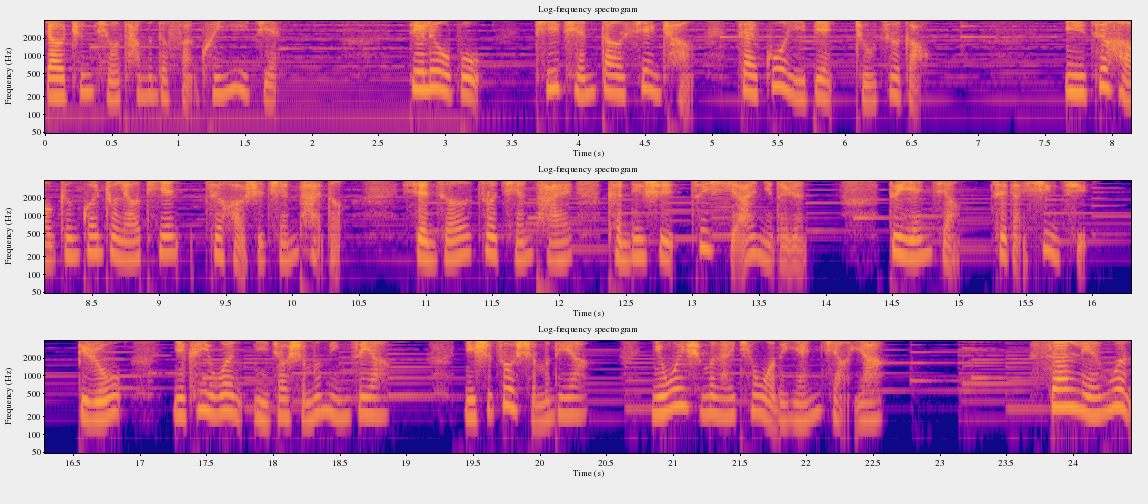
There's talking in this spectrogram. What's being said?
要征求他们的反馈意见。第六步，提前到现场再过一遍逐字稿。你最好跟观众聊天，最好是前排的。选择坐前排，肯定是最喜爱你的人，对演讲最感兴趣。比如，你可以问你叫什么名字呀？你是做什么的呀？你为什么来听我的演讲呀？三连问，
